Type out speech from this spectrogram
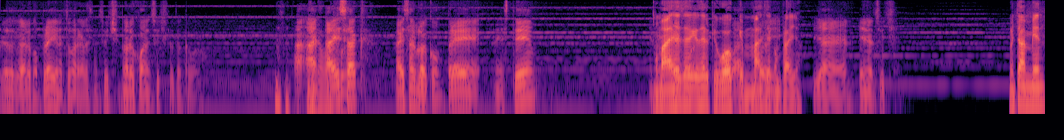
yo lo compré y me tuve regalos en Switch. No lo he jugado en Switch, lo tengo que jugar. A, a- a. Isaac. A Isaac lo compré en Steam. en Más ese es el que juego que más he 4 y- comprado yo. Y ya en, el Switch. Yo también.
